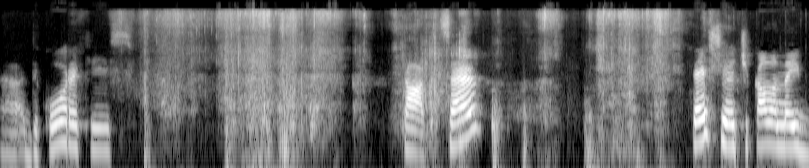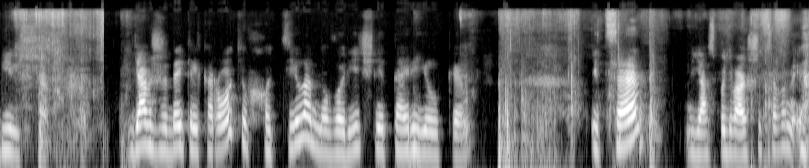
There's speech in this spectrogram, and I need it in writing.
е, декор якийсь. Так, це те, що я чекала найбільше. Я вже декілька років хотіла новорічні тарілки. І це, я сподіваюся, що це вони.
